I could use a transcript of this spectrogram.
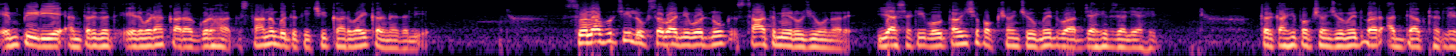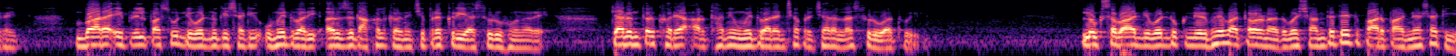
एम पी डी ए अंतर्गत एरवडा कारागृहात स्थानबद्धतेची कारवाई करण्यात आली आहे. सोलापूरची लोकसभा निवडणूक सात मे रोजी होणार आहे. यासाठी बहुतांश पक्षांचे उमेदवार जाहीर झाले आहेत. तर काही पक्षांचे उमेदवार अद्याप ठरले नाहीत. बारा एप्रिलपासून निवडणुकीसाठी उमेदवारी अर्ज दाखल करण्याची प्रक्रिया सुरू होणार आहे. त्यानंतर खऱ्या अर्थाने उमेदवारांच्या प्रचाराला सुरुवात होईल. लोकसभा निवडणूक निर्भय वातावरणात व शांततेत पार पाडण्यासाठी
